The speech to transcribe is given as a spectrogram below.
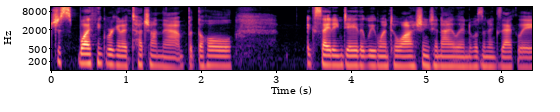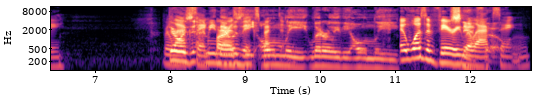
just well, I think we're gonna touch on that, but the whole exciting day that we went to Washington Island wasn't exactly There was. I mean, that was the only, literally the only. It was a very snafu. relaxing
